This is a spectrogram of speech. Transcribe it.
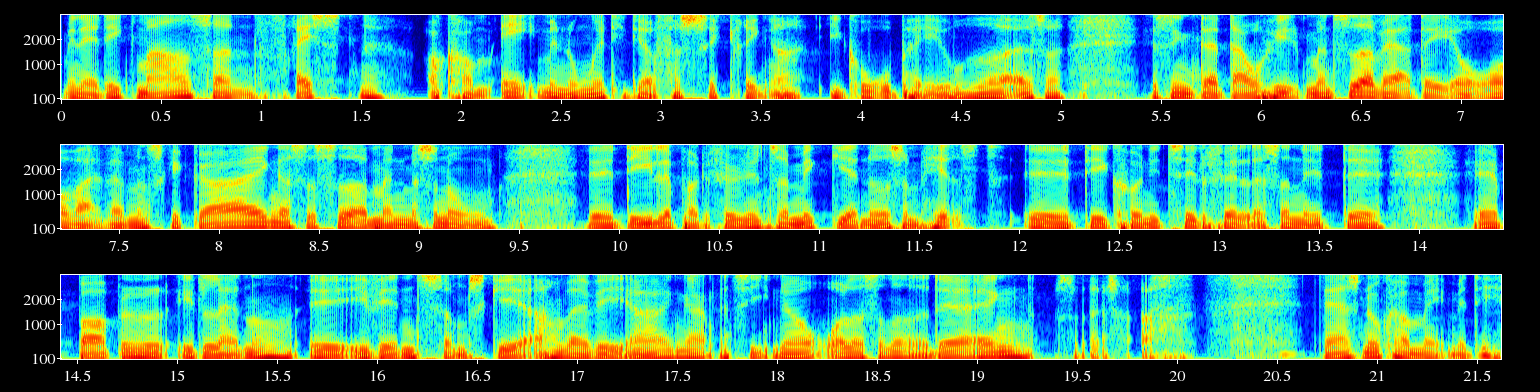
men er det ikke meget sådan fristende at komme af med nogle af de der forsikringer i gode perioder? Altså, jeg tænker, der, der er jo helt, man sidder hver dag og overvejer, hvad man skal gøre, ikke? og så sidder man med sådan nogle øh, dele af porteføljen, som ikke giver noget som helst. Øh, det er kun i tilfælde af sådan et øh, øh boble, bubble, et eller andet øh, event, som sker, hvad ved jeg, en gang med 10 år, eller sådan noget der, ikke? Sådan, altså, åh, lad os nu komme af med det.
